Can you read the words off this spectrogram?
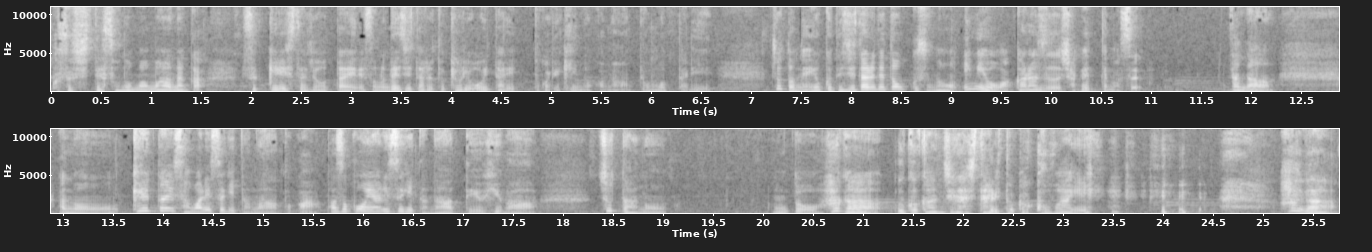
クスしてそのままなんかすっきりした状態でそのデジタルと距離を置いたりとかできるのかなって思ったりちょっとねよくデジタルデトックスの意味を分からず喋ってます。ただあの携帯触りすぎたなとかパソコンやりすぎたなっていう日はちょっとあのうんと、歯が浮く感じがしたりとか怖い。歯が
